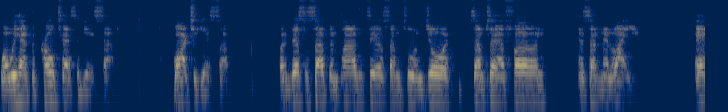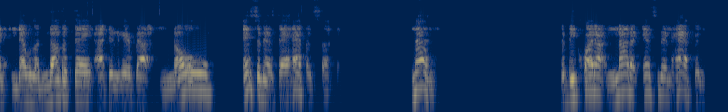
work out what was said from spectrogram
when we have to protest against something march against something. But this is something positive, something to enjoy, something to have fun, and something in life. And that was another thing I didn't hear about. No incidents that happened Sunday. None. To be quite honest, not an incident happened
